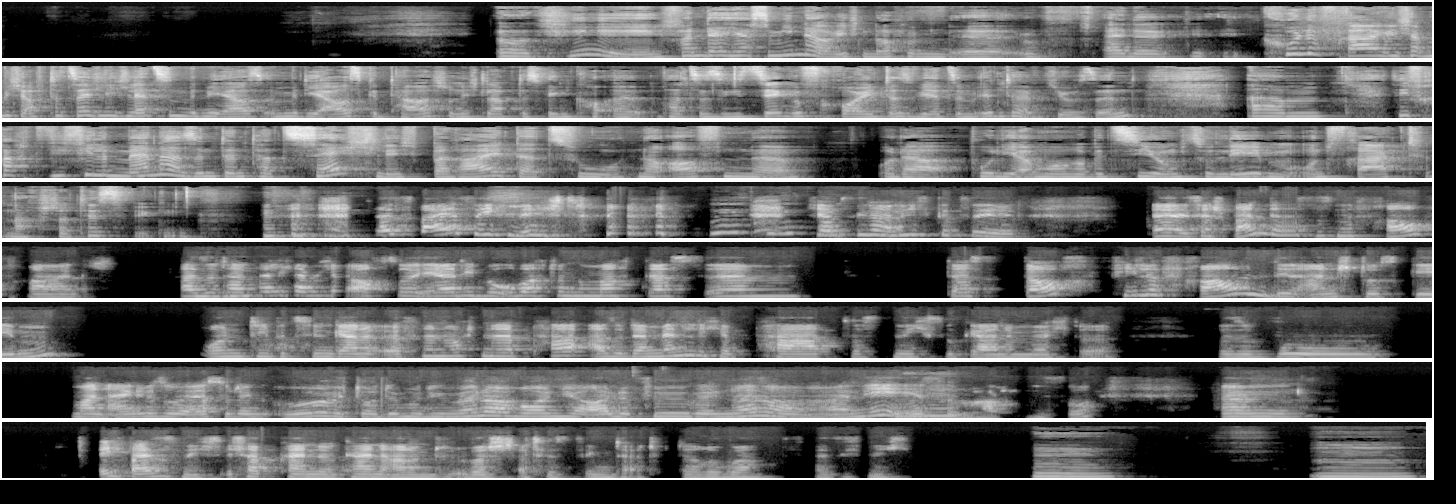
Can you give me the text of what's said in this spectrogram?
Okay, von der Jasmin habe ich noch ein, äh, eine coole Frage. Ich habe mich auch tatsächlich letztens mit, mir aus, mit ihr ausgetauscht und ich glaube, deswegen äh, hat sie sich sehr gefreut, dass wir jetzt im Interview sind. Ähm, sie fragt, wie viele Männer sind denn tatsächlich bereit dazu, eine offene oder polyamore Beziehung zu leben und fragt nach Statistiken? Das weiß ich nicht. Ich habe sie noch nicht gezählt. Äh, ist ja spannend, dass es eine Frau fragt. Also mhm. tatsächlich habe ich auch so eher die Beobachtung gemacht, dass, ähm, dass doch viele Frauen den Anstoß geben und die Beziehung gerne öffnen möchten. Der Part, also der männliche Part das nicht so gerne möchte. Also wo man eigentlich so erst so denkt, oh, ich dachte immer, die Männer wollen hier alle Vögel. Ne? So, nee, mhm. ist überhaupt nicht so. Ähm, ich weiß es nicht. Ich habe keine, keine Ahnung über Statistiken darüber. Das weiß ich nicht. Mhm. Mm.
